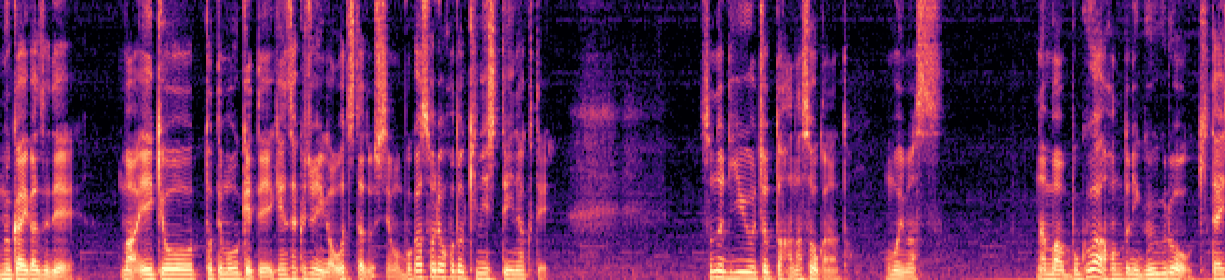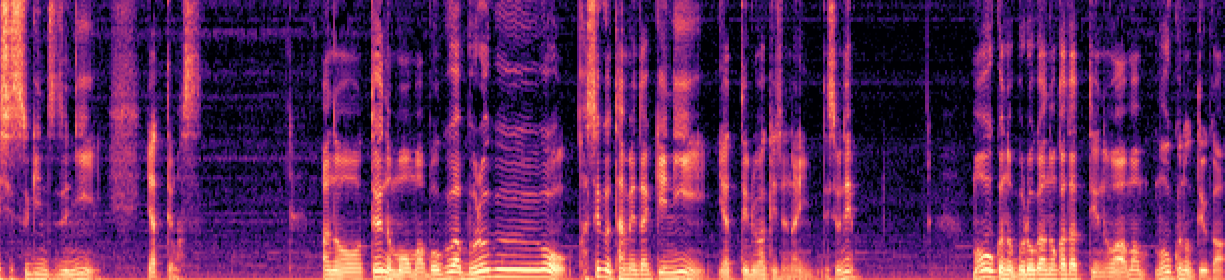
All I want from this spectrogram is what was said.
向かい風で、まあ、影響をとても受けて検索順位が落ちたとしても僕はそれほど気にしていなくてその理由をちょっと話そうかなと思います。まあ僕は本当に Google を期待しすぎずにやってます。あのというのも、まあ、僕はブログを稼ぐためだけにやってるわけじゃないんですよね。まあ、多くのブロガーの方っていうのは、まあ、多くのっていうか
